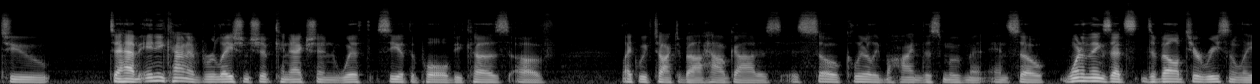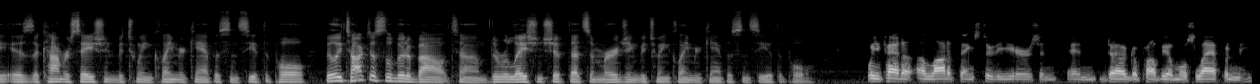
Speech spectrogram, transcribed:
to to have any kind of relationship connection with See at the Pole because of like we've talked about how God is is so clearly behind this movement. And so one of the things that's developed here recently is the conversation between Claim Your Campus and See at the Pole. Billy, talk to us a little bit about um, the relationship that's emerging between Claim Your Campus and See at the Pole. We've had a, a lot of things through the years, and, and Doug will probably almost laugh when he,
